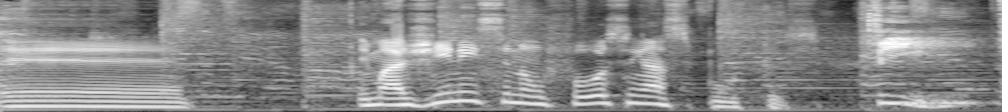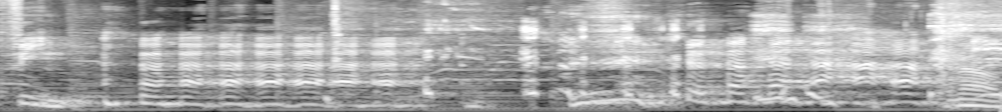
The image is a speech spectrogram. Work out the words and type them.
É... Imaginem se não fossem as putas. Fim, fim. Não,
